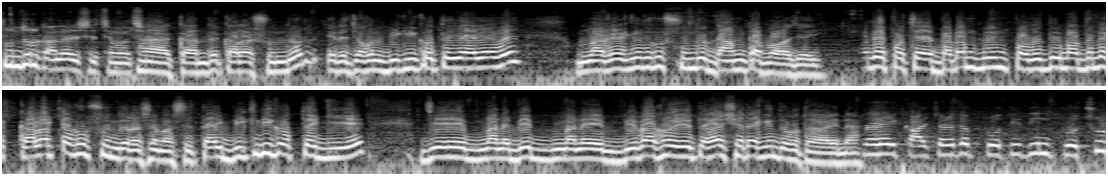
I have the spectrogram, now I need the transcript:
সুন্দর কালার এসেছে মাছ হ্যাঁ কান্দের কালার সুন্দর। এটা যখন বিক্রি করতে যাওয়া যাবে মার্কেটে কিন্তু খুব সুন্দর দামটা পাওয়া যায়। আমাদের বাটাম ক্লিন পদ্ধতির মাধ্যমে কালারটা খুব সুন্দর আসে মাছের। তাই বিক্রি করতে গিয়ে যে মানে মানে বিভাগ হয়ে যেতে হয় সেটা কিন্তু হতে হয় না। এই কালচারে তো প্রতিদিন প্রচুর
